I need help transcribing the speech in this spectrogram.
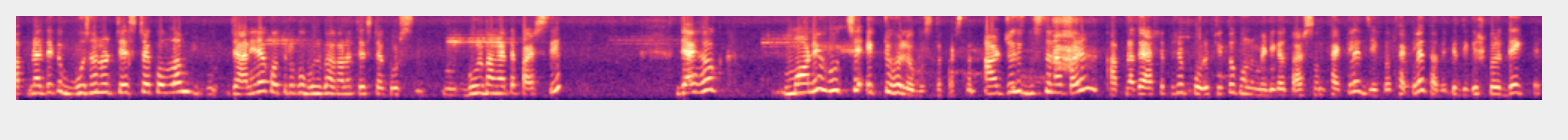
আপনাদেরকে বোঝানোর চেষ্টা করলাম, জানি না কতটুকু ভুল ভাঙানোর চেষ্টা করছি, ভুল ভাঙাতে পারছি। যাই হোক মনে হচ্ছে একটু হলেও বুঝতে পারছেন। আর যদি বুঝতে না পারেন, আপনাদের আশেপাশে পরিচিত কোনো মেডিকেল পার্সন থাকলে, যে কেউ থাকলে তাদেরকে জিজ্ঞেস করে দেখবেন।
